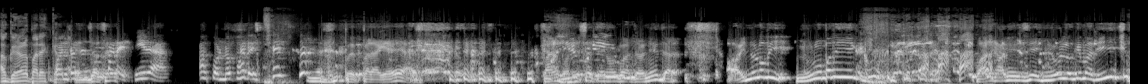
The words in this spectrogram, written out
Aunque no lo parezca. Entonces, son parecidas. Ah, pues no parecen. Pues para que veas. Por eso tengo cuatro nietas. Ay, no lo vi, no lo parezco. Válgame, señor, lo que me ha dicho.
